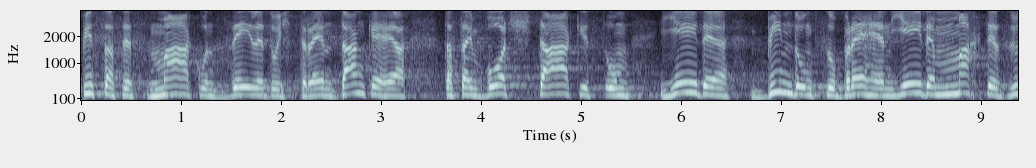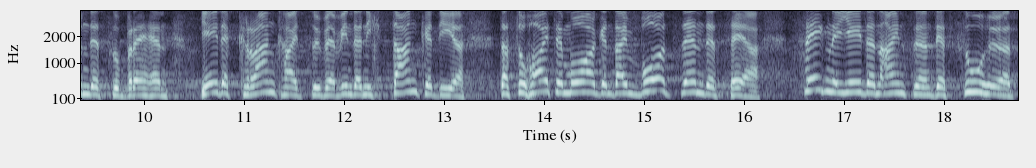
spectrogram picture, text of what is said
bis dass es Mark und Seele durchtrennt. Danke, Herr, dass dein Wort stark ist, um jede Bindung zu brechen, jede Macht der Sünde zu brechen, jede Krankheit zu überwinden. Ich danke dir, dass du heute Morgen dein Wort sendest, Herr. Segne jeden Einzelnen, der zuhört,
